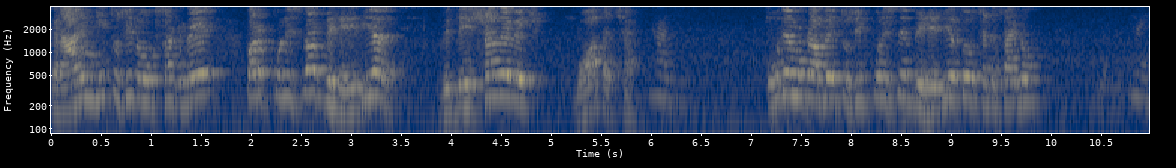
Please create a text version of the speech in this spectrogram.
ਕ੍ਰਾਈਮ ਨਹੀਂ ਤੁਸੀਂ ਰੋਕ ਸਕਦੇ ਪਰ ਪੁਲਿਸ ਦਾ ਬਿਹੇਵੀਅਰ ਵਿਦੇਸ਼ਾਂ ਦੇ ਵਿੱਚ ਬਹੁਤ ਅੱਛਾ ਹੈ। ਹਾਂਜੀ। ਉਹਦੇ ਮੁਕਾਬਲੇ ਤੁਸੀਂ ਪੁਲਿਸ ਦੇ ਬਿਹੇਵੀਅਰ ਤੋਂ ਸੈਟੀਸਫਾਈਡ ਹੋ? ਨਹੀਂ।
